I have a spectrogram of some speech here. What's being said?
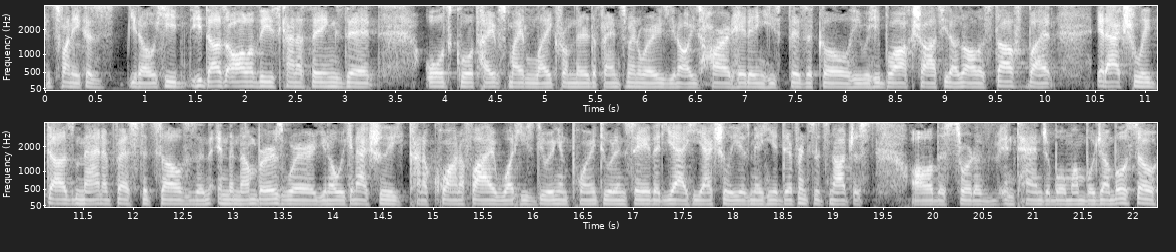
it's funny because, you know, he, he does all of these kind of things that old school types might like from their defenseman where he's, you know, he's hard hitting, he's physical, he, he blocks shots, he does all this stuff, but it actually does manifest itself in, in the numbers where, you know, we can actually kind of quantify what he's doing and point to it and say that, yeah, he actually is making a difference. It's not just all this sort of intangible mumbo jumbo. So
